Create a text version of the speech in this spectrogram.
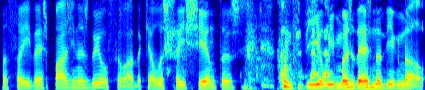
passei 10 páginas dele, sei lá, daquelas 600, vi ali umas 10 na diagonal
